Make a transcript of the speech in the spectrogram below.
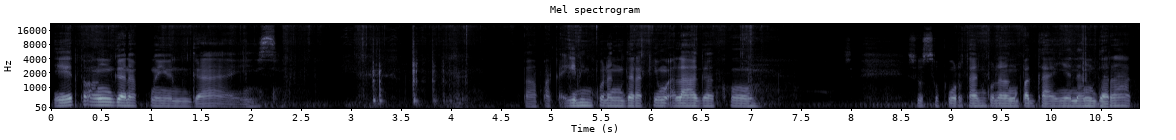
Ito ang ganap ngayon guys. Papakainin ko ng darak yung alaga ko. Susuportahan ko na lang pagkain niya ng darak.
